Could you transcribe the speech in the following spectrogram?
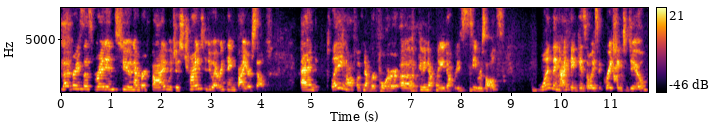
That brings us right into number five, which is trying to do everything by yourself. And playing off of number four of giving up when you don't re- see results. One thing I think is always a great thing to do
